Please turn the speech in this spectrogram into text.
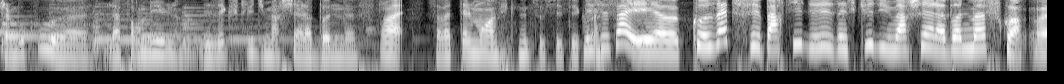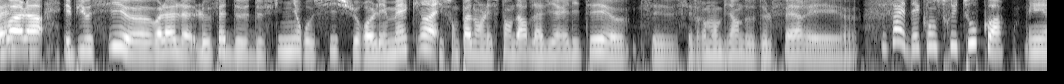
J'aime beaucoup euh, la formule les exclus du marché à la bonne meuf. Ouais ça va tellement avec notre société quoi. Mais c'est ça et euh, Cosette fait partie des exclus du marché à la bonne meuf quoi. voilà. Et puis aussi euh, voilà le, fait de, de, finir aussi sur euh, les mecs qui sont pas dans les standards de la virilité, c'est c'est vraiment bien de, de le faire et C'est ça, et déconstruit tout quoi. Et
